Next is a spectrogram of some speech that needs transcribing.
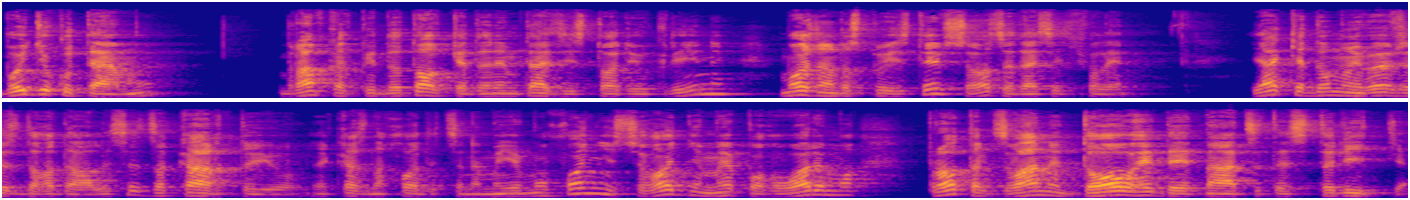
Будь-яку тему в рамках підготовки до НМТ з історії України можна розповісти всього за 10 хвилин. Як я думаю, ви вже здогадалися, за картою, яка знаходиться на моєму фоні, сьогодні ми поговоримо про так зване довге 19 століття.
